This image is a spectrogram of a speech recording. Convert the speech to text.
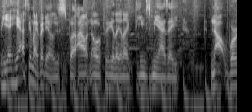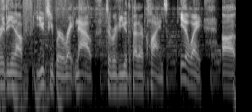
He he has seen my videos, but I don't know if he like, like deems me as a not worthy enough YouTuber right now to review the Feather clients. Either way, uh,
